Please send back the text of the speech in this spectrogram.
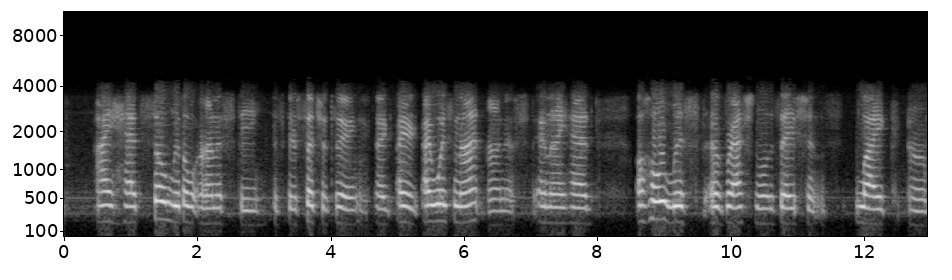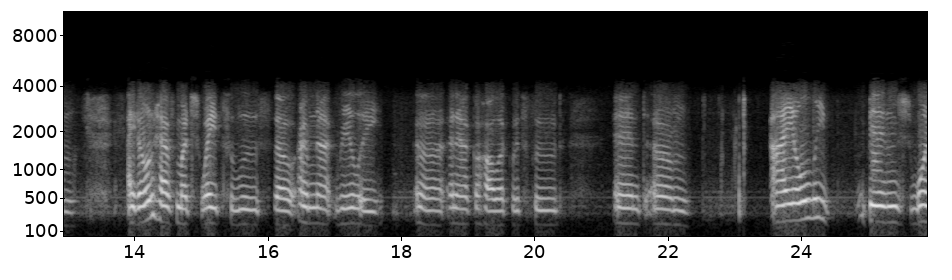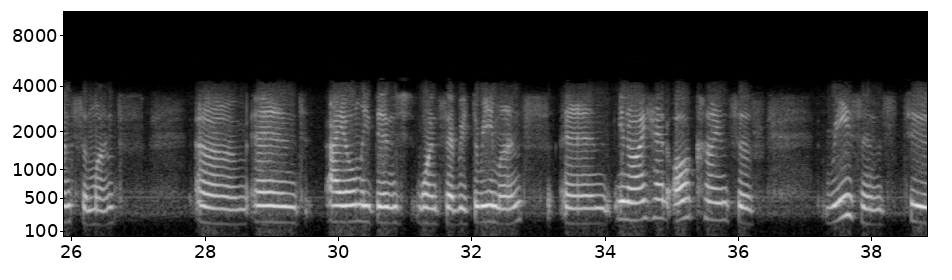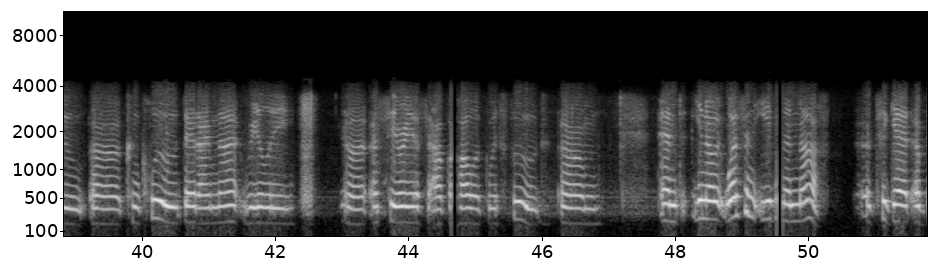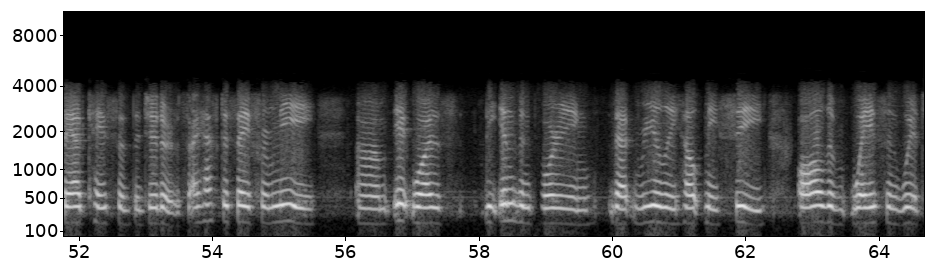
I had so little honesty, if there's such a thing. I, I I was not honest, and I had a whole list of rationalizations like um, I don't have much weight to lose, so I'm not really uh, an alcoholic with food, and um, I only binge once a month um, and I only binge once every three months. And, you know, I had all kinds of reasons to uh, conclude that I'm not really uh, a serious alcoholic with food. Um, and, you know, it wasn't even enough uh, to get a bad case of the jitters. I have to say, for me, um, it was the inventorying that really helped me see all the ways in which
